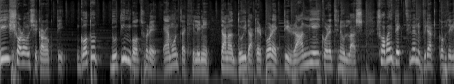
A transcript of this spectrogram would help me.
কি সরল স্বীকারোক্তি? গত দু তিন বছরে এমনটা খেলিনি। টানা দুই ডাকের পর একটি রান নিয়েই করেছেন উল্লাস। সবাই দেখছিলেন বিরাট কোহলির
